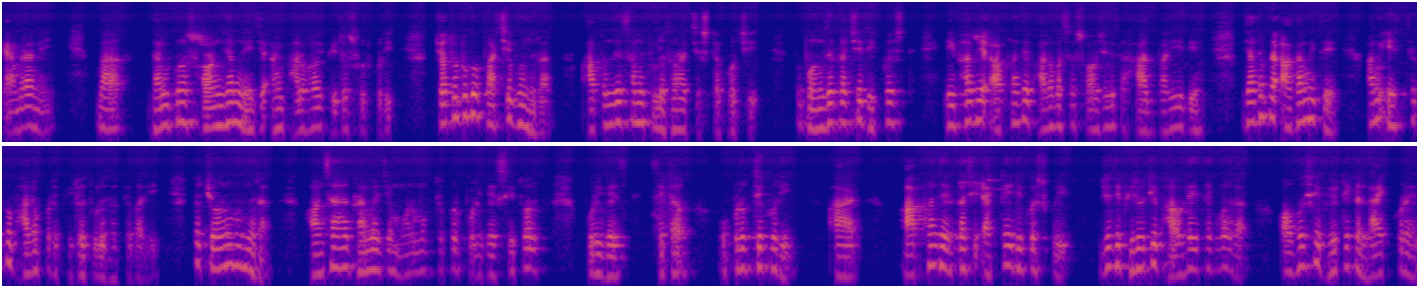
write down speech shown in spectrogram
ক্যামেরা নেই বা দামি কোনো সরঞ্জাম নেই যে আমি ভালোভাবে ভিডিও শ্যুট করি। যতটুকু পারছি বন্ধুরা, আপনাদের সামনে তুলে ধরার চেষ্টা করছি। তো বন্ধুদের কাছে রিকোয়েস্ট এইভাবে আপনাদের ভালোবাসার সহযোগিতা হাত বাড়িয়ে দিন যাতে করে আগামীতে আমি এর থেকেও ভালো করে ভিডিও তুলে ধরতে পারি। তো চলুন বন্ধুরা ঘনসাহার গ্রামের যে মনমুগ্ধকর পরিবেশ, শীতল পরিবেশ সেটা উপলব্ধি করি। আর আপনাদের কাছে একটাই রিকোয়েস্ট করি, যদি ভিডিওটি ভালো লেগে থাকে বন্ধুরা, অবশ্যই ভিডিওটিকে লাইক করেন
